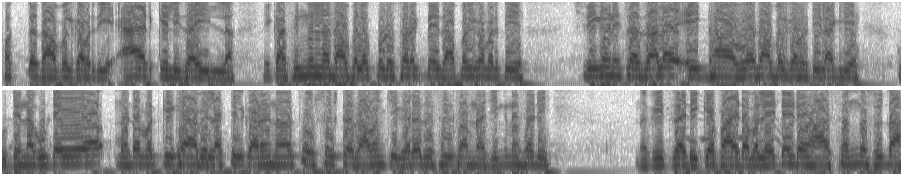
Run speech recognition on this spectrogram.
फक्त धावफलकावरती ऍड केली जाईल. एका सिंगलनं धावफलक पुढे सरकते. धावफलकावरती श्रीगणेशचा झालाय. एक धाव व धावफलकावरती लागली आहे. कुठे ना कुठे मोठ्या पटके खेळावे लागतील कारण चौसष्ट धावांची गरज असेल सामना जिंकण्यासाठी. नक्कीच डीके फाय डबल एटेड हा संघ सुद्धा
